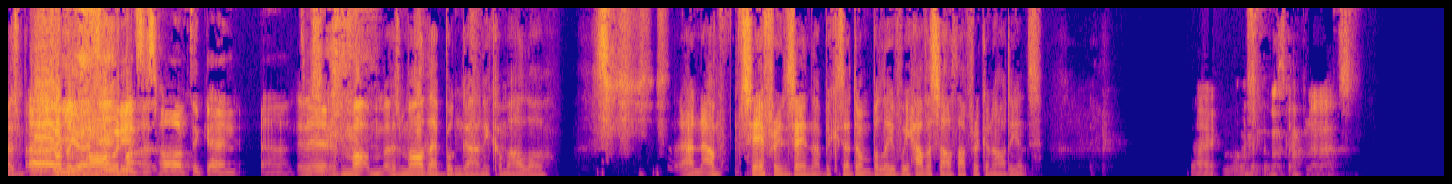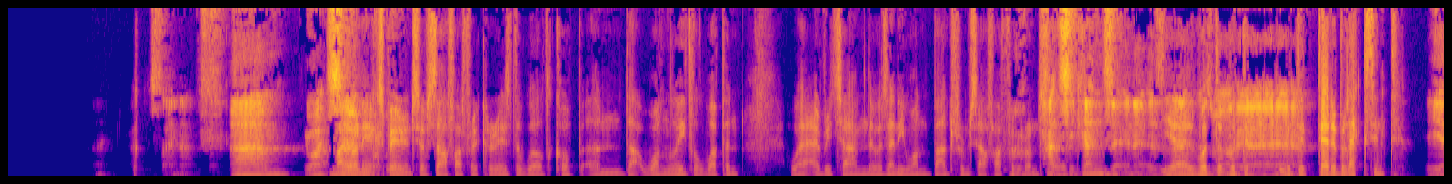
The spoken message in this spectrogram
was probably the US more, audience more, is halved again. Oh, it was, dear. it was more, it was more their Bongani Khumalo. And I'm safer in saying that because I don't believe we have a South African audience. No, I I've wouldn't have got thought a couple of lads. Saying that. Um, right. My so, only experience of South Africa is the World Cup and that one lethal weapon, where every time there was anyone bad from South Africa on Patsy stage, Kensit in it, isn't yeah, it? with the well? with the, yeah, with the terrible accent, yeah.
